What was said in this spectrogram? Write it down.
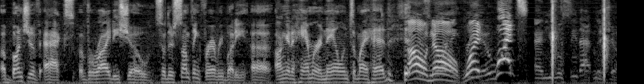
a bunch of acts, a variety show. So there's something for everybody. Uh, I'm going to hammer a nail into my head. Oh no! What? you, What? And you will see that in the show.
